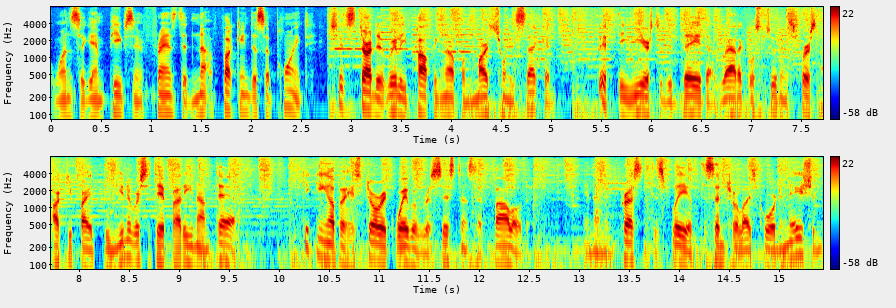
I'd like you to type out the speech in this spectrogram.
once again, peeps in France did not fucking disappoint. Shit started really popping up on March 22nd, 50 years to the day that radical students first occupied the Université Paris Nanterre, kicking off a historic wave of resistance that followed. In an impressive display of decentralized coordination,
